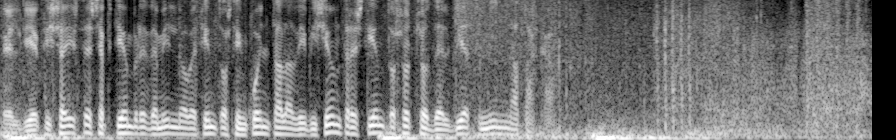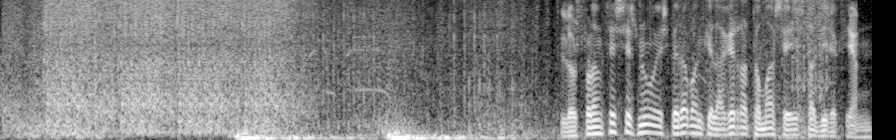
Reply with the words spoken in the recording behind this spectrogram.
El 16 de septiembre de 1950 la División 308 del Viet Minh ataca. Los franceses no esperaban que la guerra tomase esta dirección.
